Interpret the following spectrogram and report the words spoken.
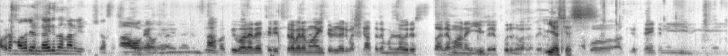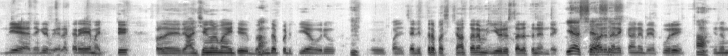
അവിടെ മുതലേ ഉണ്ടായിരുന്ന സംഗതി- അവിടെ മുതലേ ഉണ്ടായിരുന്നു എന്നാണ് വിശ്വാസം. ആ ഓക്കെ ഓക്കെ. നമുക്ക് വളരെ ചരിത്രപരമായിട്ടുള്ള ഒരു പശ്ചാത്തലമുള്ള ഒരു സ്ഥലമാണ് ഈ ബേപ്പൂർ എന്ന് പറയുന്നത്. യെസ് യെസ് അപ്പോ തീർച്ചയായിട്ടും ഈ ഇന്ത്യയെ അല്ലെങ്കിൽ വേലക്കരയെ മറ്റ് രാജ്യങ്ങളുമായിട്ട് ബന്ധപ്പെടുത്തിയ ഒരു ചരിത്ര പശ്ചാത്തലം ഈ ഒരു സ്ഥലത്തിനുണ്ട് ഉണ്ട്. ആ ഒരു നിലക്കാണ് ബേപ്പൂര് ഇന്നും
